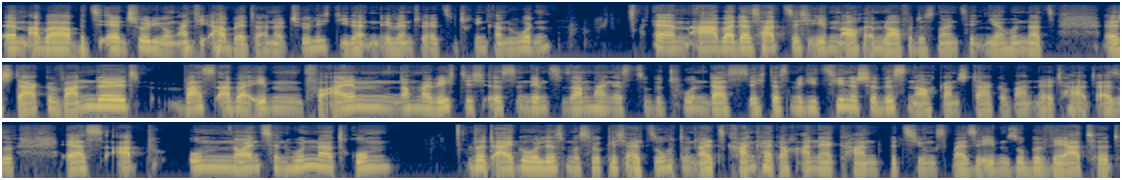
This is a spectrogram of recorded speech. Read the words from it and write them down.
ähm, aber, äh, Entschuldigung, an die Arbeiter natürlich, die dann eventuell zu Trinkern wurden. Ähm, aber das hat sich eben auch im Laufe des 19. Jahrhunderts äh, stark gewandelt. Was aber eben vor allem nochmal wichtig ist, in dem Zusammenhang ist zu betonen, dass sich das medizinische Wissen auch ganz stark gewandelt hat. Also erst ab um 1900 rum wird Alkoholismus wirklich als Sucht und als Krankheit auch anerkannt beziehungsweise eben so bewertet.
